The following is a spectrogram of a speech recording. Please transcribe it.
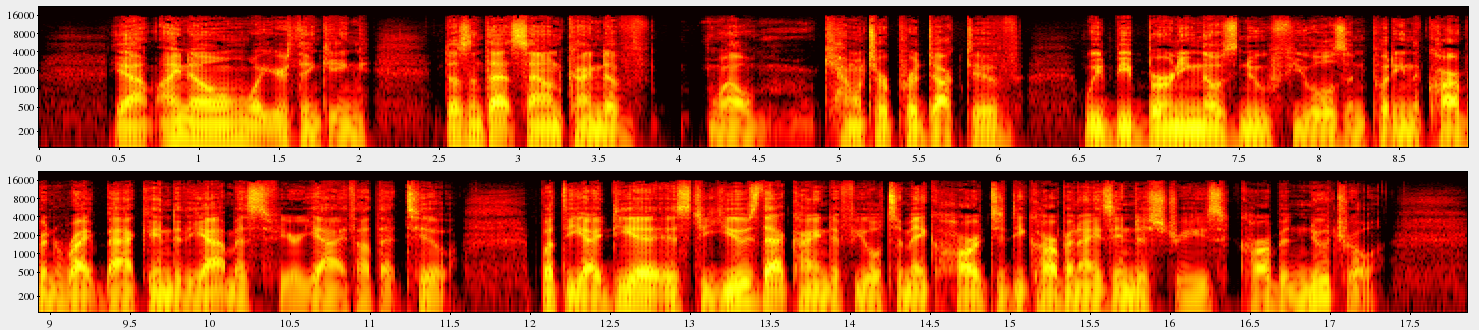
Yeah, I know what you're thinking. Doesn't that sound kind of, well, counterproductive? We'd be burning those new fuels and putting the carbon right back into the atmosphere. Yeah, I thought that too. But the idea is to use that kind of fuel to make hard to decarbonize industries carbon neutral.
